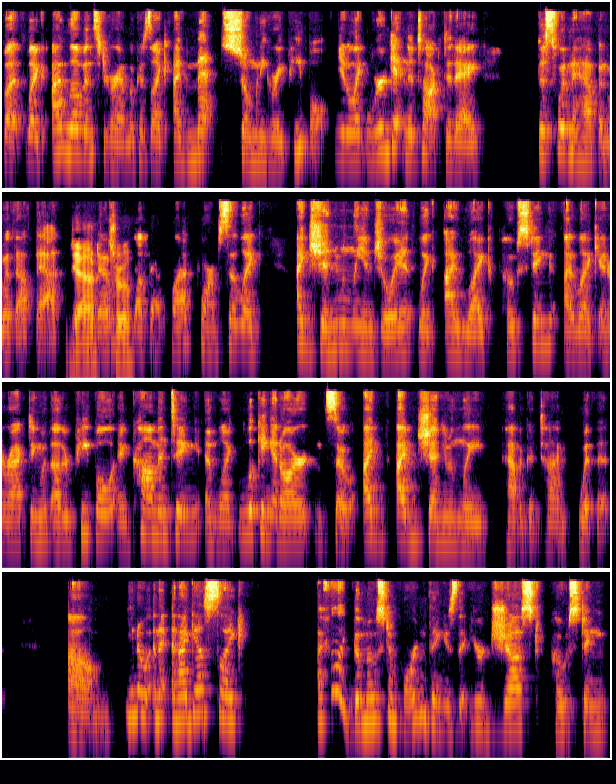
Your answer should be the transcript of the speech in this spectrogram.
but like I love Instagram because like I've met so many great people. You know, like we're getting to talk today. This wouldn't have happened without that, you yeah, know, true. without that platform. So like I genuinely enjoy it. Like I like posting. I like interacting with other people and commenting and like looking at art. And so I I genuinely have a good time with it. Um, you know, and and I guess like I feel like the most important thing is that you're just posting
